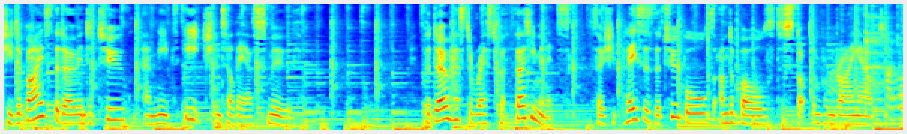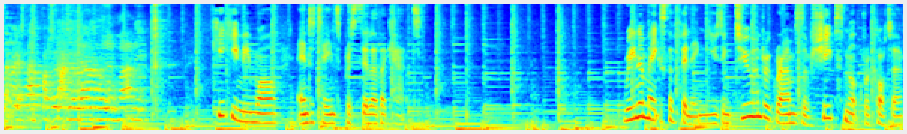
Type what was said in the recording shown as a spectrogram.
She divides the dough into two and kneads each until they are smooth. The dough has to rest for 30 minutes, so she places the two balls under bowls to stop them from drying out. Cicchi, meanwhile, entertains Priscilla the cat. Rina makes the filling using 200 grams of sheep's milk ricotta,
